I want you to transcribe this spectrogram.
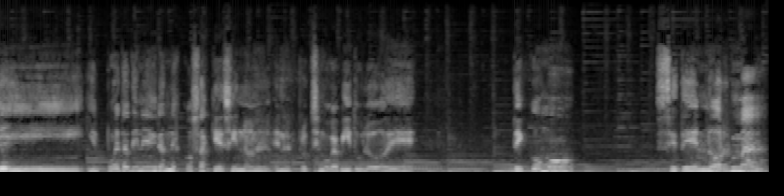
Y, y el poeta tiene grandes cosas que decirnos en el, en el próximo capítulo de, de cómo se te norma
